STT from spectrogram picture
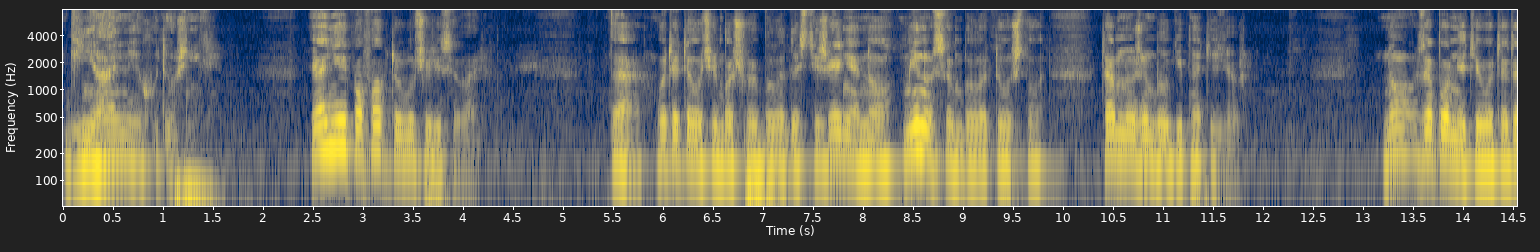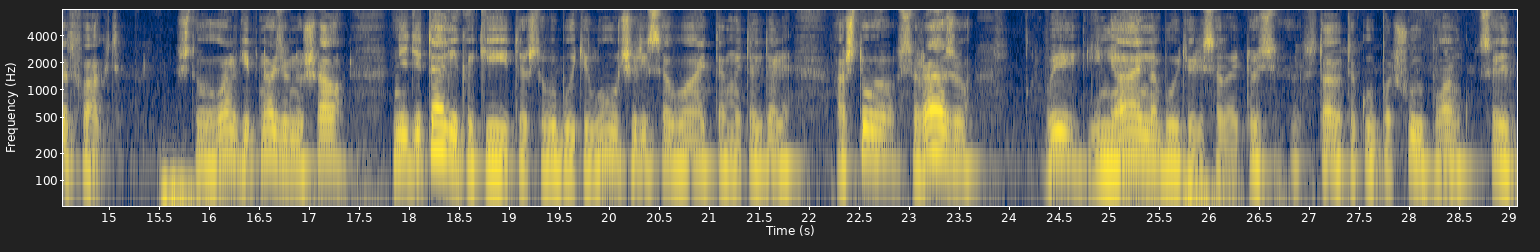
гениальные художники. И они по факту лучше рисовали. Да, вот это очень большое было достижение, но минусом было то, что там нужен был гипнотизер. Но запомните вот этот факт, что он в гипнозе внушал не детали какие-то, что вы будете лучше рисовать там и так далее, а что сразу вы гениально будете рисовать. То есть ставил такую большую планку, цель.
